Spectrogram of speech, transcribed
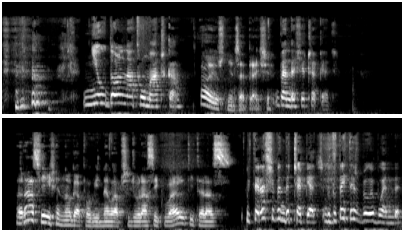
Nieudolna tłumaczka. O, już nie czepiaj się. Będę się czepiać. Raz jej się noga powinęła przy Jurassic World i teraz I teraz się będę czepiać, bo tutaj też były błędy.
